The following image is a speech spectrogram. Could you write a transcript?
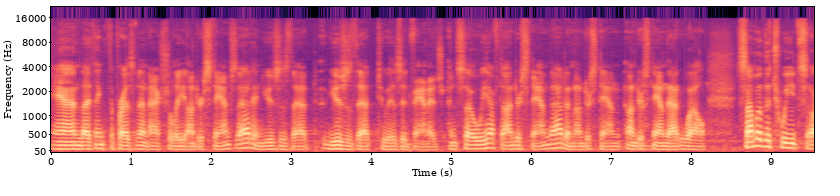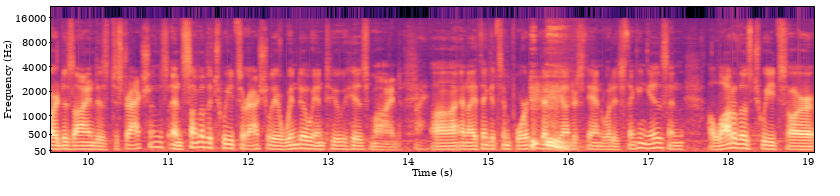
And I think the president actually understands that and uses that uses that to his advantage. And so we have to understand that and understand understand that well. Some of the tweets are designed as distractions, and some of the tweets are actually a window into his mind. Right. Uh, and I think it's important that we understand what his thinking is. And a lot of those tweets are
